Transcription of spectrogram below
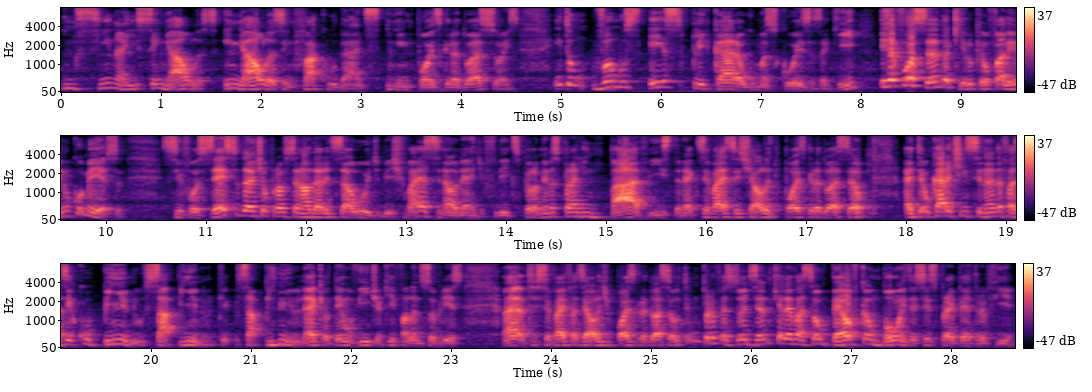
ensina isso em aulas, em aulas em faculdades e em pós-graduações. Então vamos explicar algumas coisas aqui e reforçando aquilo que eu falei no começo. Se você é estudante ou profissional da área de saúde, bicho, vai assinar o Nerdflix, pelo menos para limpar a vista, né? Que você vai assistir aula de pós-graduação, aí tem um cara te ensinando a fazer cupino, sapino, que, sapinho, né? Que eu tenho um vídeo aqui falando sobre isso. Ah, você vai fazer aula de pós-graduação, tem um professor dizendo que elevação pélvica é um bom exercício para hipertrofia,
